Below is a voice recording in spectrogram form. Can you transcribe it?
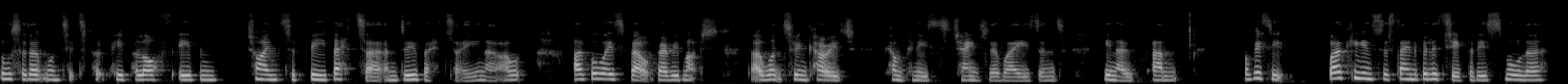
also don't want it to put people off even trying to be better and do better. You know, I, I've always felt very much that I want to encourage companies to change their ways. And, you know, um, obviously working in sustainability for these smaller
